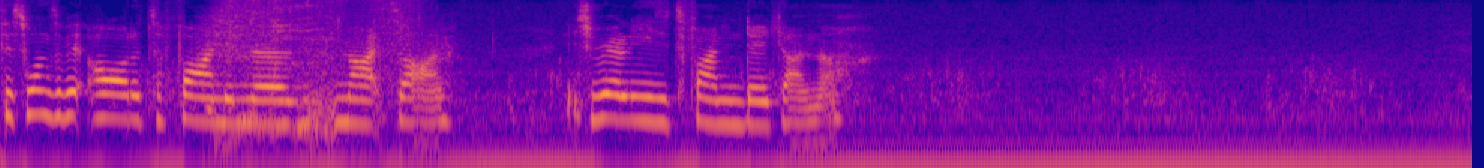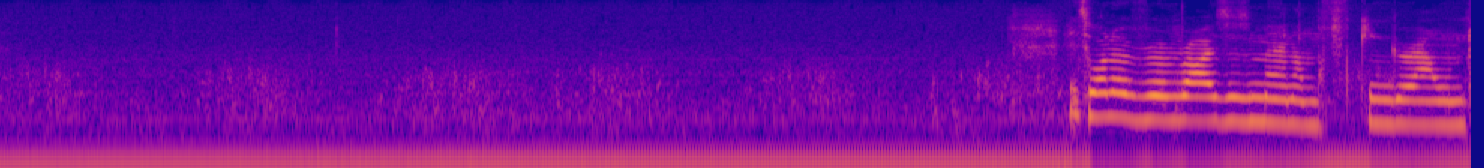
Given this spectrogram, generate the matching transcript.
This one's a bit harder to find in the night time. It's really easy to find in daytime though. It's one of Rais's men on the fucking ground.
